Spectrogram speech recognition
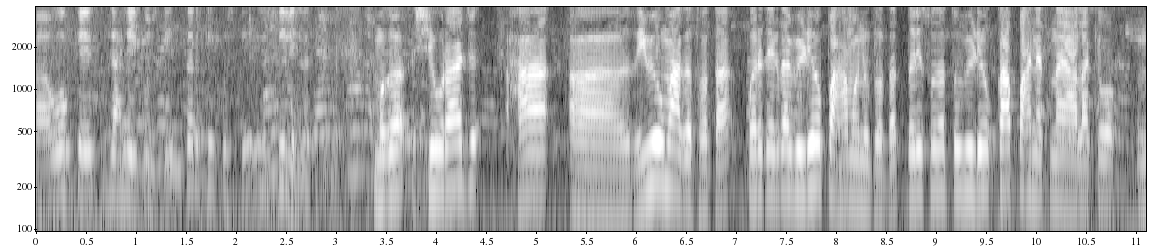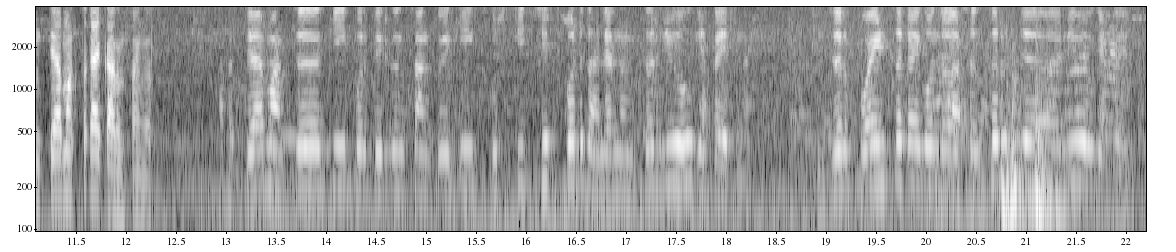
ओके झाली कुस्ती तर ती कुस्ती दिली जाते. मग शिवराज हा रिव्ह्यू मागत होता परत एकदा व्हिडिओ पहा म्हणत होता तरी सुद्धा तो व्हिडिओ का पाहण्यात नाही आला किंवा त्यामागचं काय कारण सांगाल? आता त्या मागचं की प्रत्येकजण सांगतोय की कुस्ती चितपट झाल्यानंतर रिव्ह्यू घेता येत नाही. जर पॉईंटचा काही गोंधळ असेल तर रिव्ह्यू घेता येतो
